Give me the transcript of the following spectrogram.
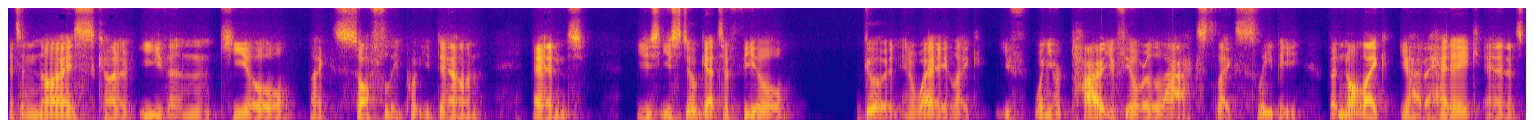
It's a nice kind of even keel, like softly put you down, and you you still get to feel good in a way. Like you, when you're tired, you feel relaxed, like sleepy, but not like you have a headache and it's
